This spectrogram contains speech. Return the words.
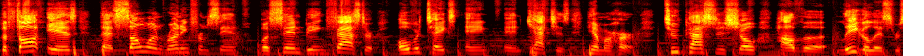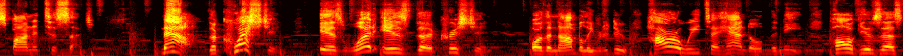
the thought is that someone running from sin, but sin being faster, overtakes and, and catches him or her. Two passages show how the legalists responded to such. Now, the question is what is the Christian or the non believer to do? How are we to handle the need? Paul gives us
